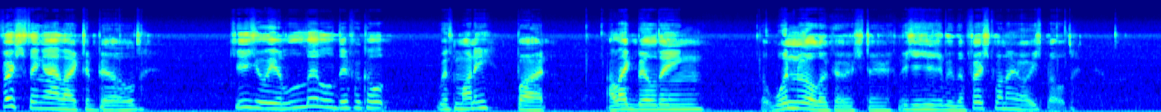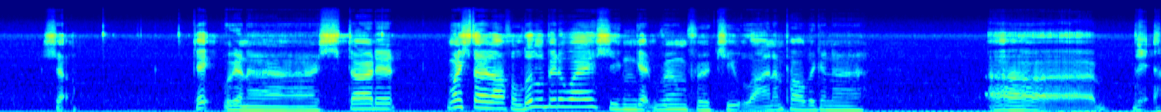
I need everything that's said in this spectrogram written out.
first thing I like to build, it's usually a little difficult with money, but I like building the wooden roller coaster. This is usually the first one I always build. So, okay, we're gonna start it. I want to start it off a little bit away so you can get room for a queue line. I'm probably gonna, uh, yeah.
